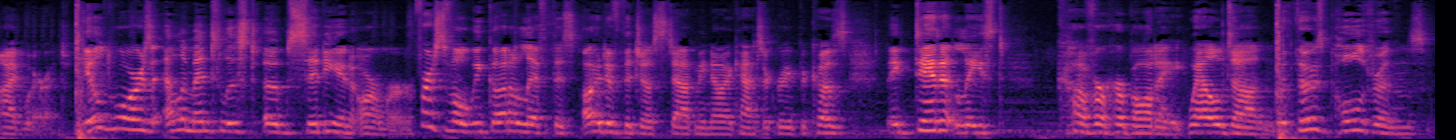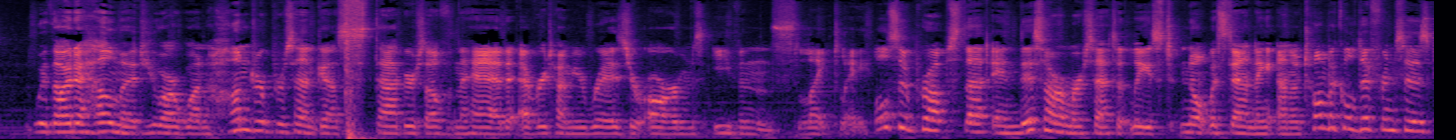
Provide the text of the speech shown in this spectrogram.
I'd wear it. Guild Wars Elementalist Obsidian Armor. First of all, we gotta lift this out of the Just Stab Me Now category because they did at least cover her body. Well done. But those pauldrons, without a helmet, you are 100% gonna stab yourself in the head every time you raise your arms even slightly. Also props that in this armor set at least, notwithstanding anatomical differences,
